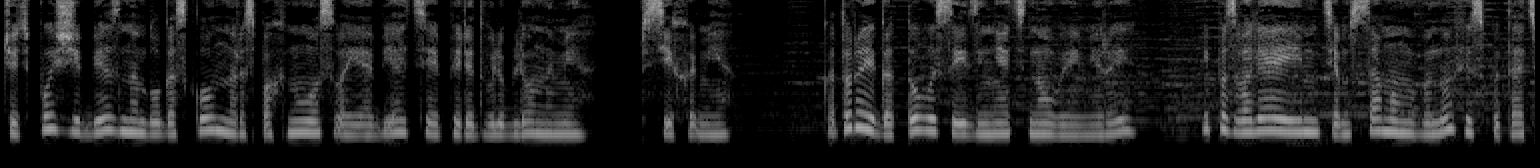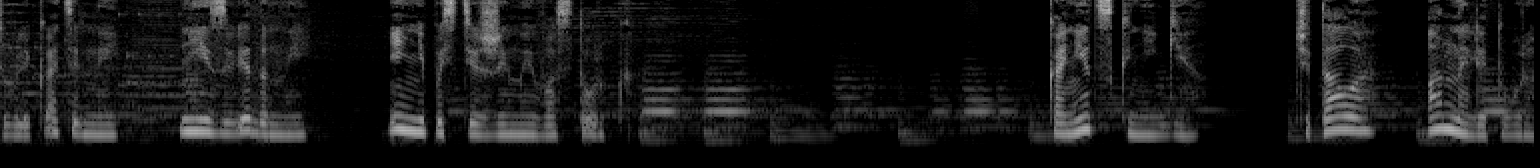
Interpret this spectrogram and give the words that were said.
Чуть позже бездна благосклонно распахнула свои объятия перед влюбленными психами, которые готовы соединять новые миры и позволяя им тем самым вновь испытать увлекательный, неизведанный и непостижимый восторг. Конец книги. Читала Анна Литура.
